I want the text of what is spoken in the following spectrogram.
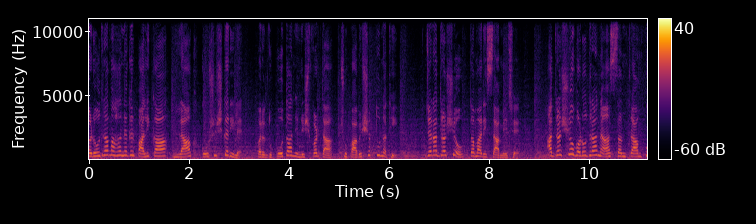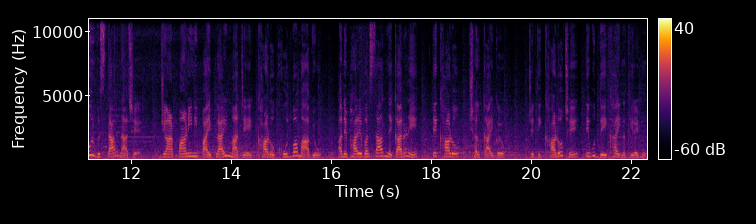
વડોદરા મહાનગરપાલિકા લાખ કોશિશ કરી લે, પરંતુ પોતાની નિષ્ફળતા છુપાવી શકતું નથી. જેના દ્રશ્યો તમારી સામે છે. આ દ્રશ્યો વડોદરાના સંતરામપુર વિસ્તારના છે, જ્યાં પાણીની પાઇપલાઇન માટે ખાડો ખોદવામાં આવ્યો અને ભારે વરસાદને કારણે તે ખાડો છલકાઈ ગયો. જેથી ખાડો છે તેવું દેખાઈ નથી રહ્યું.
